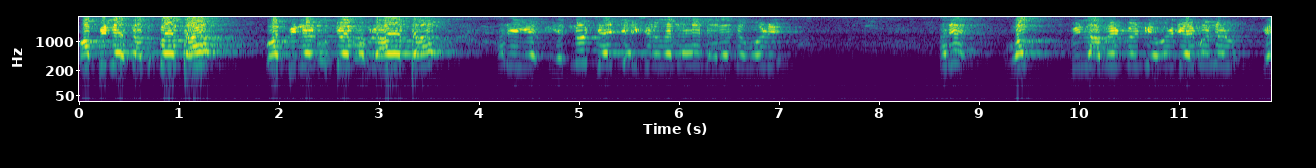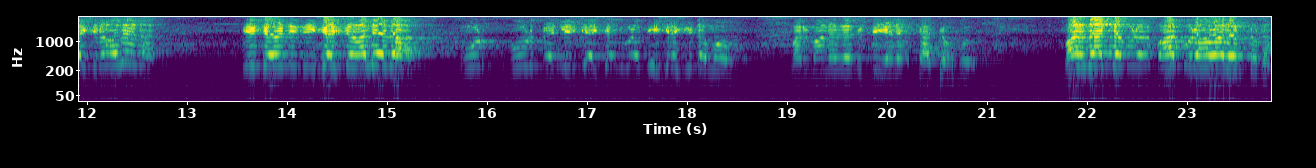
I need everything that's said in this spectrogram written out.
మా పిల్లలు చదువుకోవద్దా? మా పిల్లలు ఉద్యోగం రావద్దా? అరే ఎన్నో చేంజ్ చేసిన కదా నరేంద్ర మోడీ. అరే వర్క్ బిల్ అమెండ్మెంట్ ఎవరు చేయమన్నాడు? చేసినావా లేదా? త్రీ సెవెంటీ తీసేసినావా లేదా? మూడు మూడు పెళ్ళి చేసేది కూడా తీసేసినాము మరి మన దగ్గర తీయలే? కాచోపు మన దాంట్లో కూడా మార్పు రావాలంటున్నా.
